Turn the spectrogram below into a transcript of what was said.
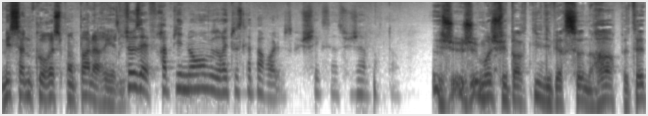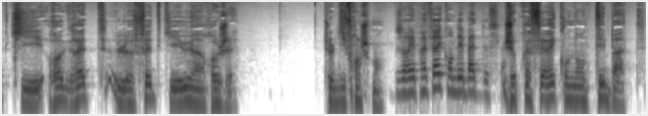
Mais ça ne correspond pas à la réalité. Joseph, rapidement, vous aurez tous la parole, parce que je sais que c'est un sujet important. Je- je- moi, je fais partie des personnes rares, peut-être, qui regrettent le fait qu'il y ait eu un rejet. Je le dis franchement. Vous auriez préféré qu'on débatte de cela. Je préférais qu'on en débatte.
